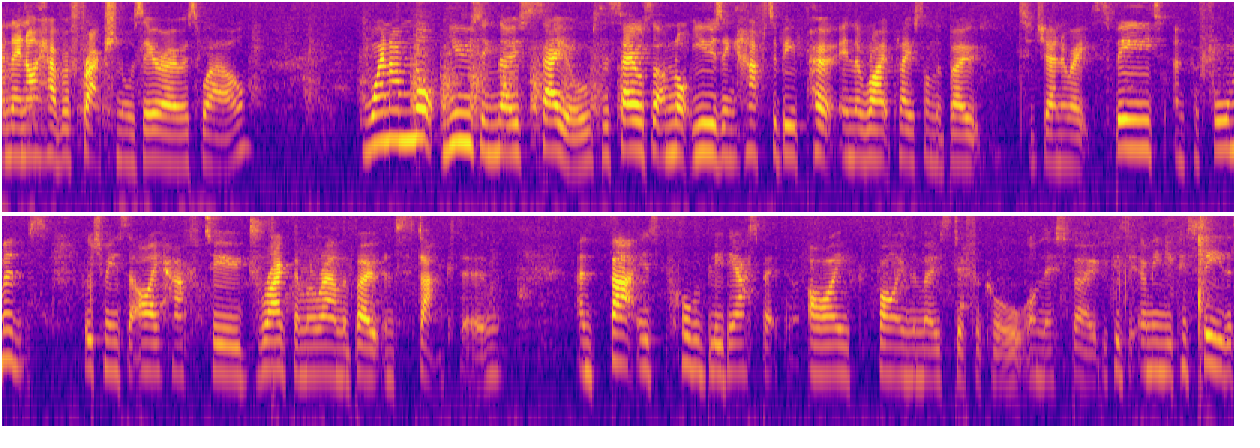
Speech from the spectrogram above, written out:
And then I have a fractional zero as well. When I'm not using those sails, the sails that I'm not using have to be put in the right place on the boat to generate speed and performance, which means that I have to drag them around the boat and stack them and that is probably the aspect that I find the most difficult on this boat because I mean you can see the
